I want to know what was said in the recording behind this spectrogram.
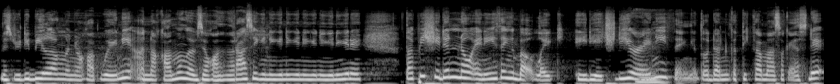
Miss Judy bilang nyokap gue ini anak kamu nggak bisa konsentrasi gini gini gini gini gini gini. Tapi she didn't know anything about like ADHD or anything gitu. Dan ketika masuk SD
